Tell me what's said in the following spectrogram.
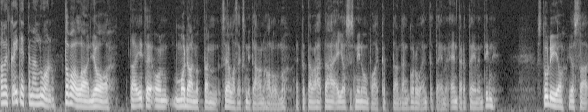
Oletko itse tämän luonut? Tavallaan joo. Tai itse on modannut tämän sellaiseksi, mitä on halunnut. Että tämä, tähän ei ole siis minun paikka, tämä on tämän Guru Entertainmentin studio, jossa,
